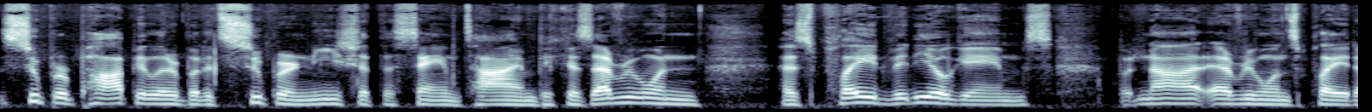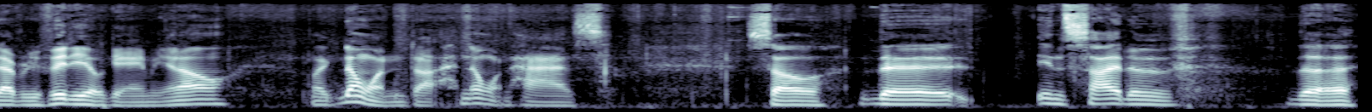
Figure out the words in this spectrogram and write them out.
super popular, but it's super niche at the same time because everyone has played video games, but not everyone's played every video game, you know? Like no one no one has. So the inside of the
